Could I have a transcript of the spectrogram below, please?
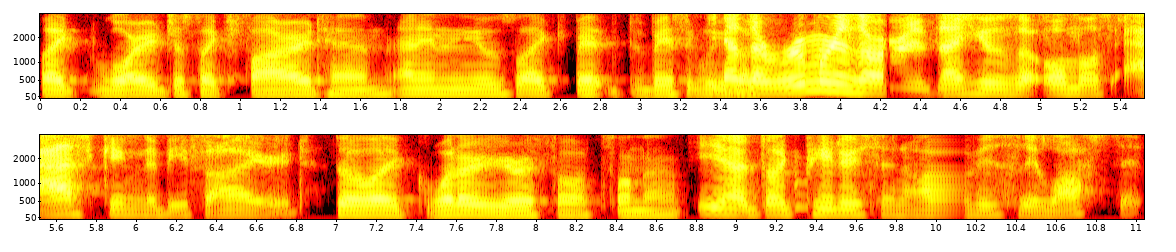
like Lurie just like fired him, and then he was like basically. Yeah, like- the rumors are that he was almost asking to be fired. so like, what are your thoughts on that? Yeah, Doug Pederson obviously lost it.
